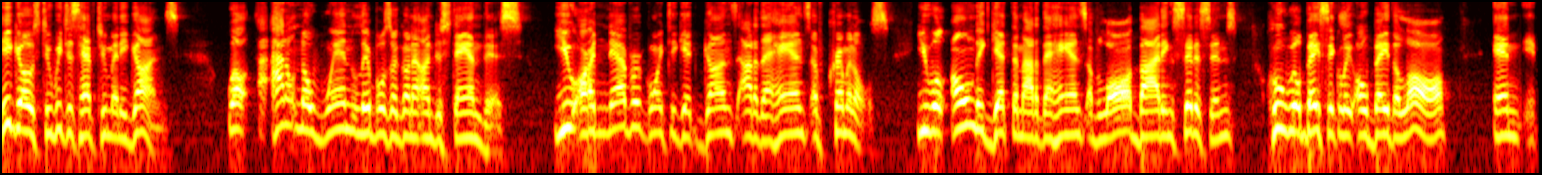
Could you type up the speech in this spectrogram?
he goes to, we just have too many guns. Well, I don't know when liberals are going to understand this. You are never going to get guns out of the hands of criminals. You will only get them out of the hands of law abiding citizens who will basically obey the law. And if,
